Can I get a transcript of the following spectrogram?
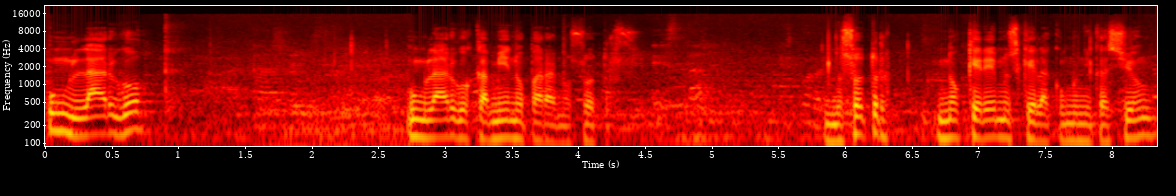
un largo, un largo camino para nosotros. Nosotros no queremos que la comunicación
